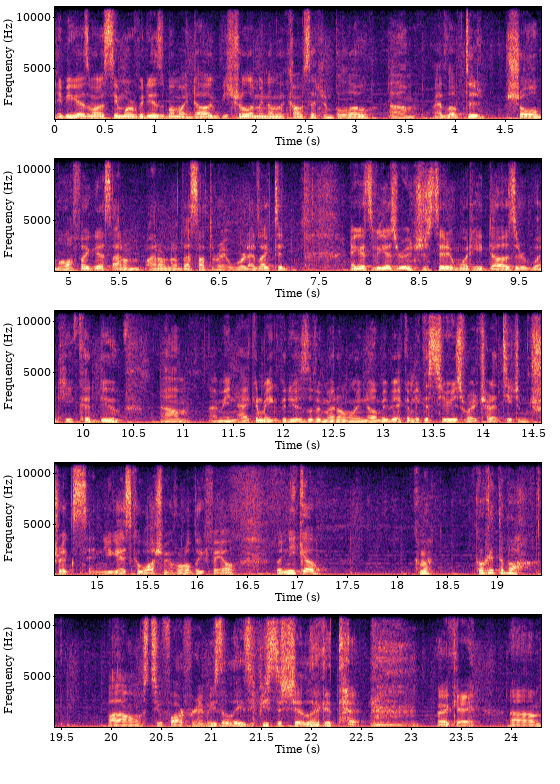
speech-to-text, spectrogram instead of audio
if you guys want to see more videos about my dog, be sure to let me know in the comment section below. Um, I'd love to show him off, I guess. I don't, I don't know, that's not the right word. I'd like to I guess if you guys are interested in what he does or what he could do, um, I mean, I can make videos of him. I don't really know. Maybe I can make a series where I try to teach him tricks and you guys can watch me horribly fail. But Nico, come on, go get the ball. Oh, almost too far for him. He's a lazy piece of shit. Look at that. okay, um,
